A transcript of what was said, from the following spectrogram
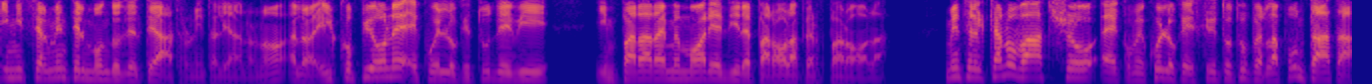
inizialmente il mondo del teatro in italiano, no? Allora, il copione è quello che tu devi imparare a memoria e dire parola per parola. Mentre il canovaccio è come quello che hai scritto tu per la puntata,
